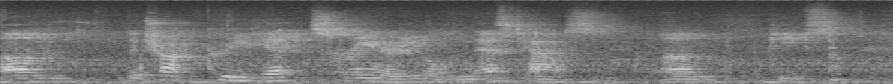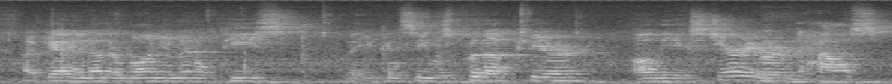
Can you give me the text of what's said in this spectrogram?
Um, the Hit screen or Eagle Nest House um, piece. Again, another monumental piece that you can see was put up here on the exterior of the house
